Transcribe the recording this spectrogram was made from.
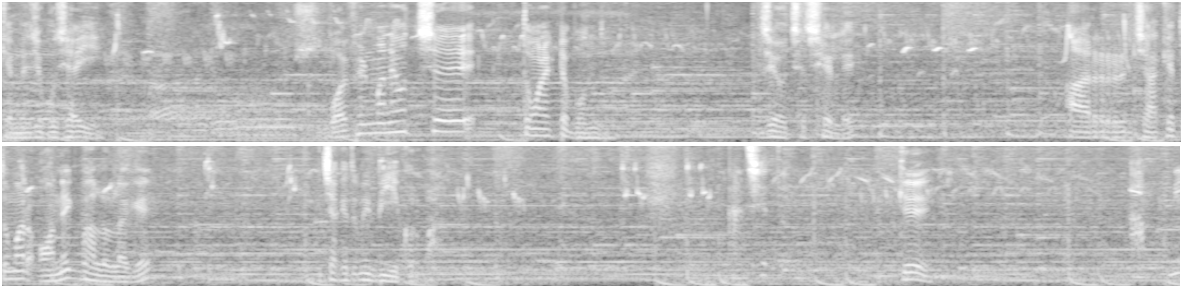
কেমনে যে বুঝাই? বয়ফ্রেন্ড মানে হচ্ছে তোমার একটা বন্ধু যে হচ্ছে ছেলে। আর যাকে তোমার অনেক ভালো লাগে যাকে তুমি বিয়ে করবা। আছে তো। কে? আপনি?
